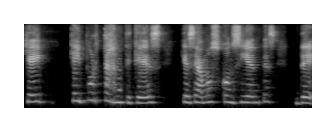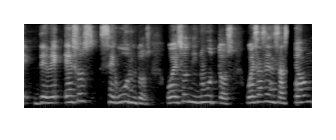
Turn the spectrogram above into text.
qué, qué importante que es que seamos conscientes de, de, esos segundos o esos minutos o esa sensación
